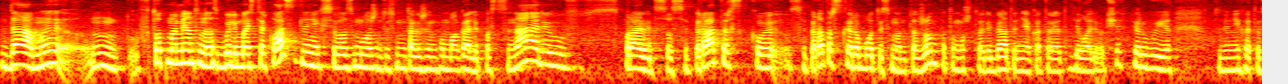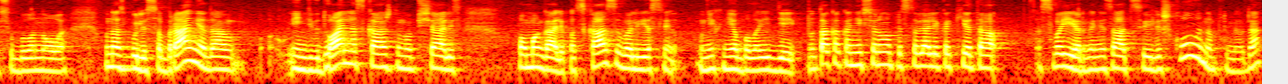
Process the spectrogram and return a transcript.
Да, мы ну, в тот момент у нас были мастер-классы для них всевозможные, то есть мы также им помогали по сценарию, справиться с операторской, с операторской работой, с монтажом, потому что ребята некоторые это делали вообще впервые, для них это все было новое. У нас были собрания, да, индивидуально с каждым общались, помогали, подсказывали, если у них не было идей. Но так как они все равно представляли какие-то свои организации или школы, например, да,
